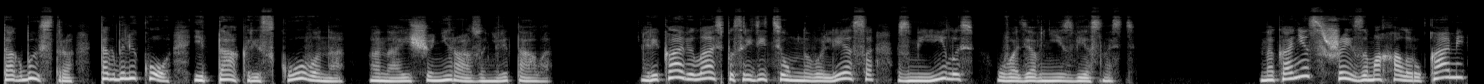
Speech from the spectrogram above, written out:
Так быстро, так далеко и так рискованно она еще ни разу не летала. Река велась посреди темного леса, змеилась, уводя в неизвестность. Наконец Шей замахала руками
